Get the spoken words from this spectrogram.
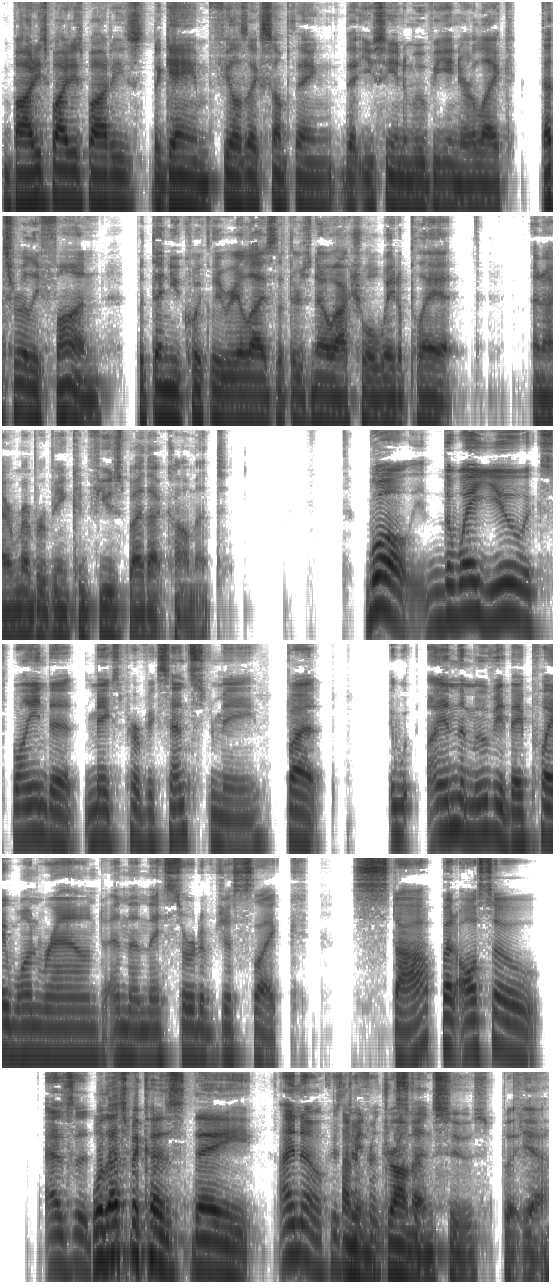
Bodies, Bodies, Bodies, the game feels like something that you see in a movie and you're like, that's really fun. But then you quickly realize that there's no actual way to play it. And I remember being confused by that comment. Well, the way you explained it makes perfect sense to me, but in the movie they play one round and then they sort of just like stop, but also as a Well, that's because they, I know because I mean, drama ensues, but yeah.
